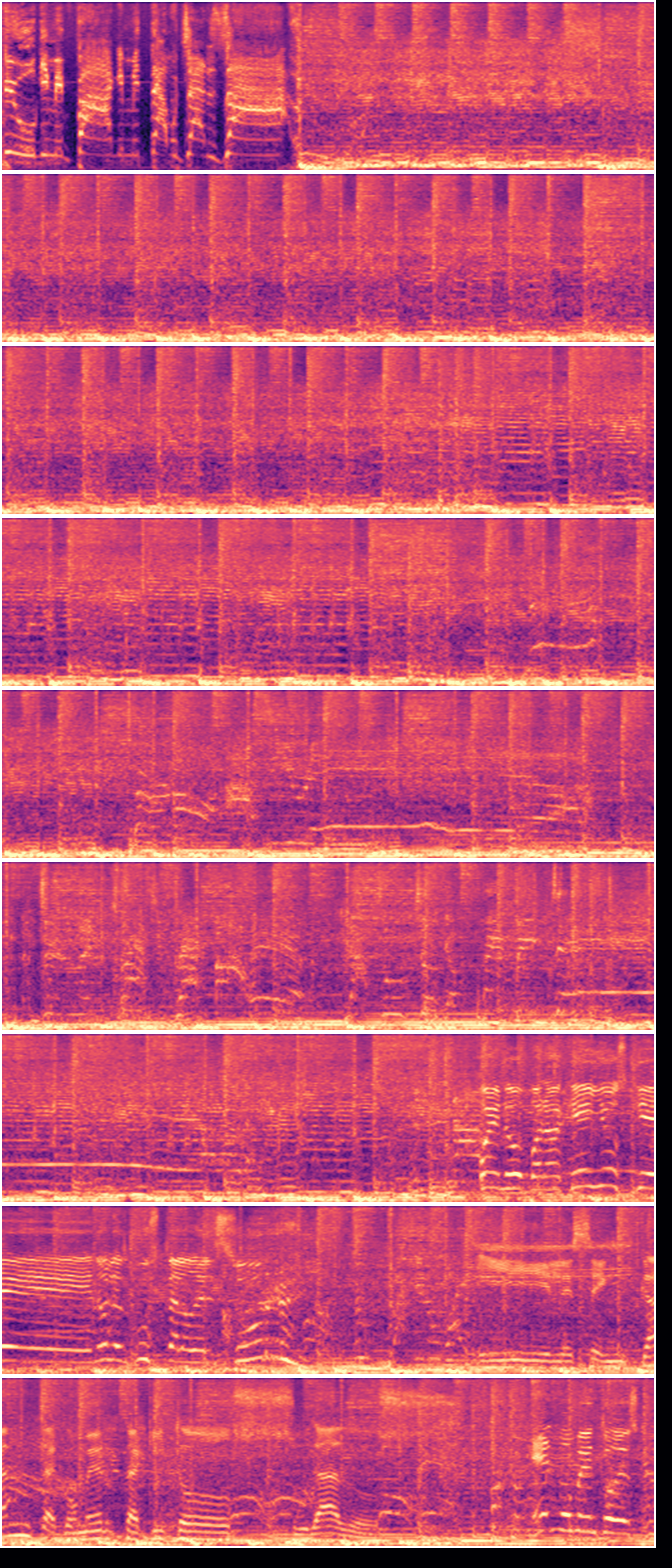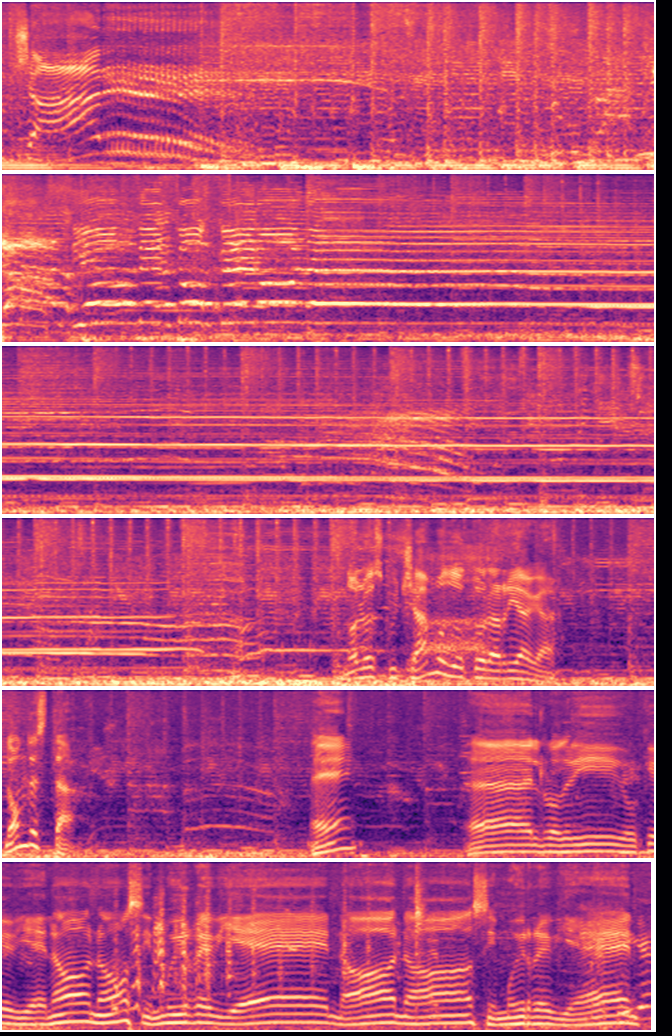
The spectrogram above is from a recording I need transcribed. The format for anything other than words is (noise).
fuel, give me fire, give me that which I desire. Ooh. Para aquellos que no les gusta lo del sur y les encanta comer taquitos sudados, es momento de escuchar. ¡Nación No lo escuchamos, doctor Arriaga. ¿Dónde está? ¿Eh? Ah, el Rodrigo, qué bien. No, no, sí, muy re bien. No, no, sí, muy re bien.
